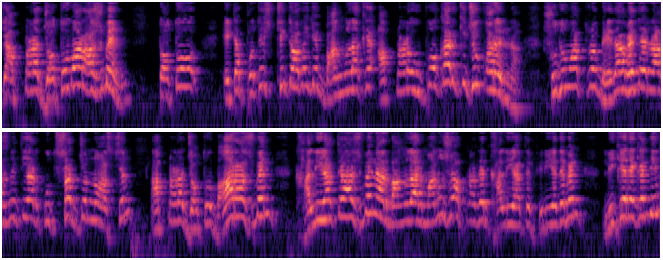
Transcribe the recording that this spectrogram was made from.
যে আপনারা যতবার আসবেন, তত এটা প্রতিষ্ঠিত হবে যে বাংলাকে আপনারা উপকার কিছু করেন না। শুধুমাত্র ভেদাভেদের রাজনীতি আর কুৎসার জন্য আসছেন। আপনারা যতবার আসবেন, খালি হাতে আসবেন আর বাংলার মানুষও আপনাদের খালি হাতে ফিরিয়ে দেবেন। লিখে রেখে দিন,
